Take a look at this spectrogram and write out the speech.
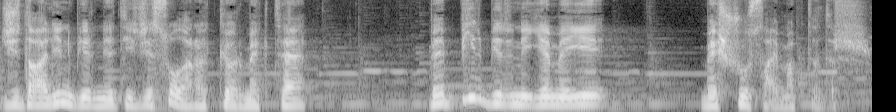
cidalin bir neticesi olarak görmekte ve birbirini yemeyi meşru saymaktadır.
